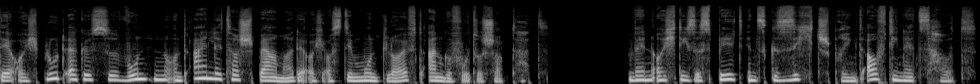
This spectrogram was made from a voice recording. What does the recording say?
der euch Blutergüsse, Wunden und ein Liter Sperma, der euch aus dem Mund läuft, angefotoshoppt hat. Wenn euch dieses Bild ins Gesicht springt, auf die Netzhaut,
